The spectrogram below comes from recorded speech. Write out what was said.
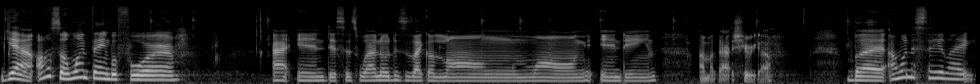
yeah. Also, one thing before I end this as well. I know this is like a long, long ending. Oh my gosh, here we go. But I want to say like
